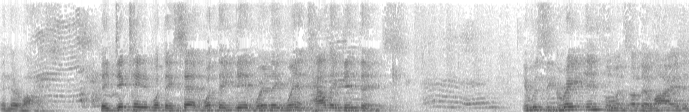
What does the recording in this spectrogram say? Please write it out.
in their lives. They dictated what they said, what they did, where they went, how they did things. It was the great influence of their lives, and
